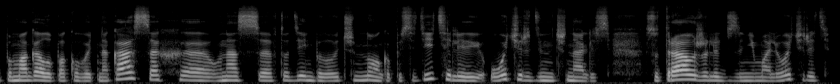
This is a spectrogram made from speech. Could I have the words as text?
помогал упаковывать на кассах. Э, у нас э, в тот день было очень много посетителей, очереди начинались. С утра уже люди занимали очередь.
